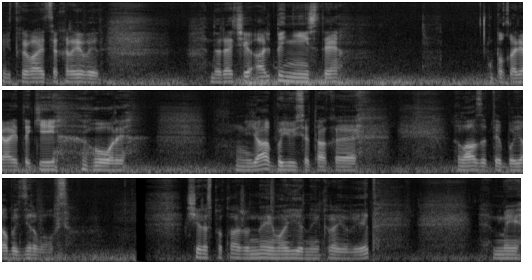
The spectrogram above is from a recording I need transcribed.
відкривається краєвид. До речі, альпіністи покоряють такі гори. Я боюся так е, лазити, бо я би зірвався. Ще раз покажу неймовірний краєвид. Ми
